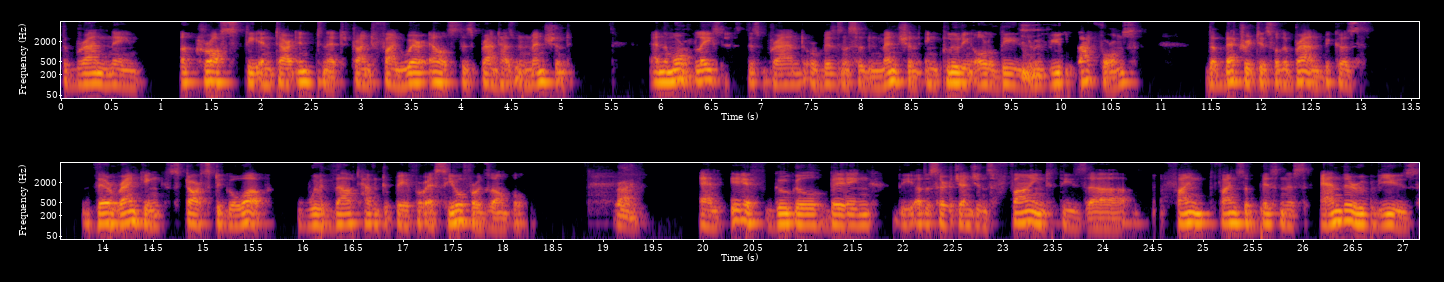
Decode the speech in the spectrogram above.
the brand name across the entire internet, trying to find where else this brand has been mentioned. And the more places this brand or business has been mentioned, including all of these review platforms, the better it is for the brand because their ranking starts to go up without having to pay for SEO, for example. Right. And if Google, Bing, the other search engines find these uh, find finds the business and the reviews,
